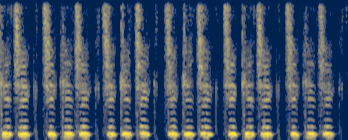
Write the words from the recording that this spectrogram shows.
Çik çiki çik çiki çik çiki çik çiki çik çiki çik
